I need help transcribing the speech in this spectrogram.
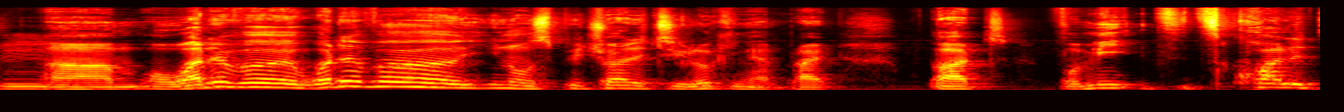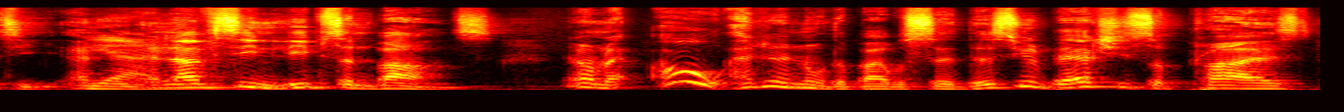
um, or whatever, whatever, you know, spirituality you're looking at, right? But for me, it's, it's quality. And, Yeah, and yeah. I've seen leaps and bounds. And I'm like, oh, I didn't know the Bible said this. You'd be actually surprised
